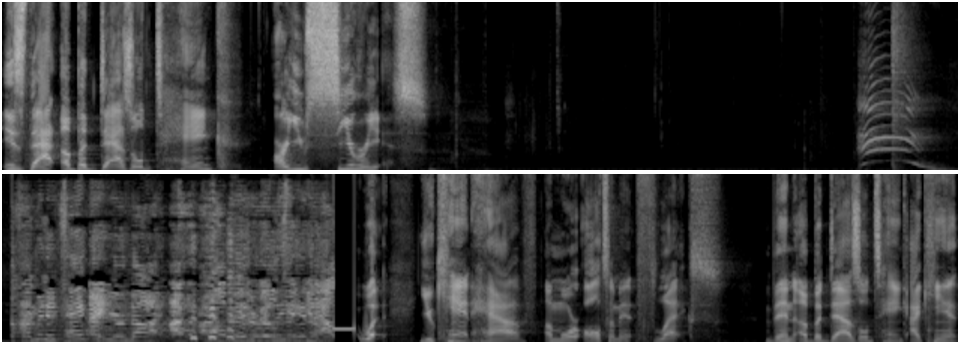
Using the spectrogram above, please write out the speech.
Is that a bedazzled tank? Are you serious? I'm in a tank and you're not. I, I'm literally in a... What? You can't have a more ultimate flex than a bedazzled tank. I can't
